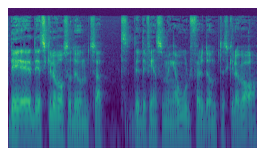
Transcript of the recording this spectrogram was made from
Det, det skulle vara så dumt så att det, det finns som inga ord för hur dumt det skulle vara.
